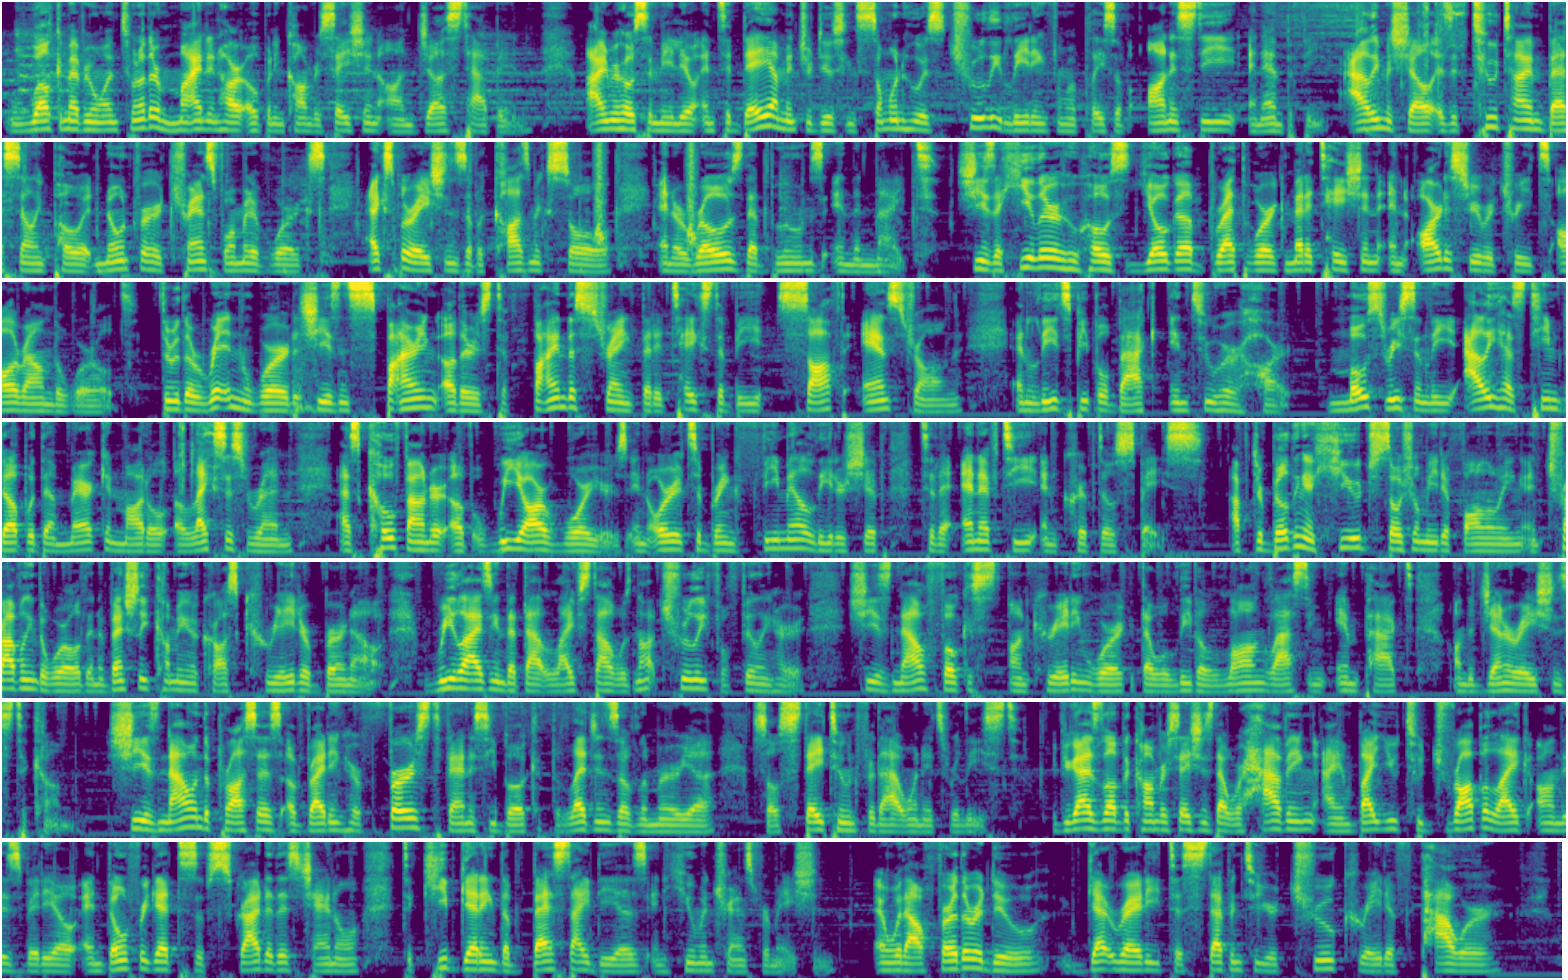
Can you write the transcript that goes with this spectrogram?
Welcome, everyone, to another mind and heart opening conversation on Just Tap In. I'm your host, Emilio, and today I'm introducing someone who is truly leading from a place of honesty and empathy. Allie Michelle is a two time best selling poet known for her transformative works, explorations of a cosmic soul, and a rose that blooms in the night. She is a healer who hosts yoga, breathwork, meditation, and artistry retreats all around the world. Through the written word, she is inspiring others to find the strength that it takes to be soft and strong and leads people back into her heart. Most recently, Allie has teamed up with the American model Alexis Ren as co founder of We Are Warriors in order to bring female leadership to the NFT and crypto space. After building a huge social media following and traveling the world and eventually coming across creator burnout, realizing that that lifestyle was not truly fulfilling her, she is now focused on creating work that will leave a long lasting impact on the generations to come. She is now in the process of writing her first fantasy book, The Legends of Lemuria, so stay tuned for that when it's released. If you guys love the conversations that we're having, I invite you to drop a like on this video and don't forget to subscribe to this channel to keep getting the best ideas in human transformation. And without further ado, get ready to step into your true creative power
